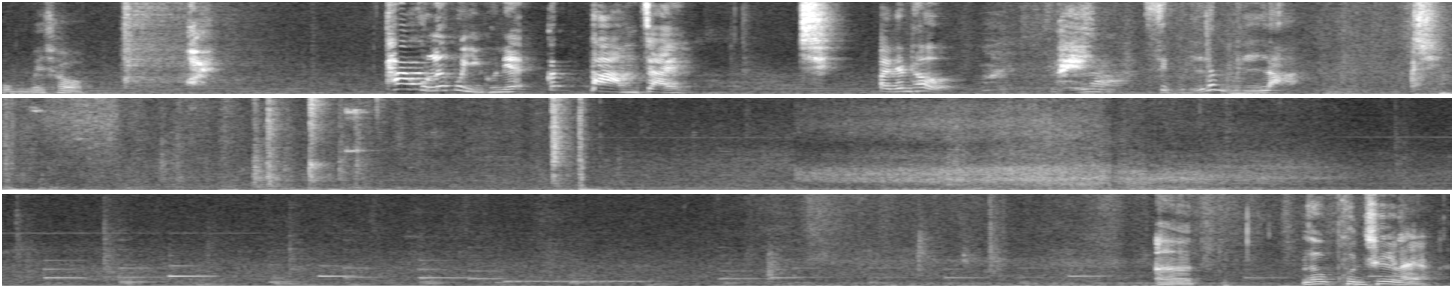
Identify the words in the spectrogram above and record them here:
ผมไม่ชอบ ถ้าคุณเลือกผู้หญิงคนเนี้ยก็ตามใจชิไปกันเถอะเฮ้ยเสิเวลาเวลา เออแล้วคุณชื่ออะไรอะฉัน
